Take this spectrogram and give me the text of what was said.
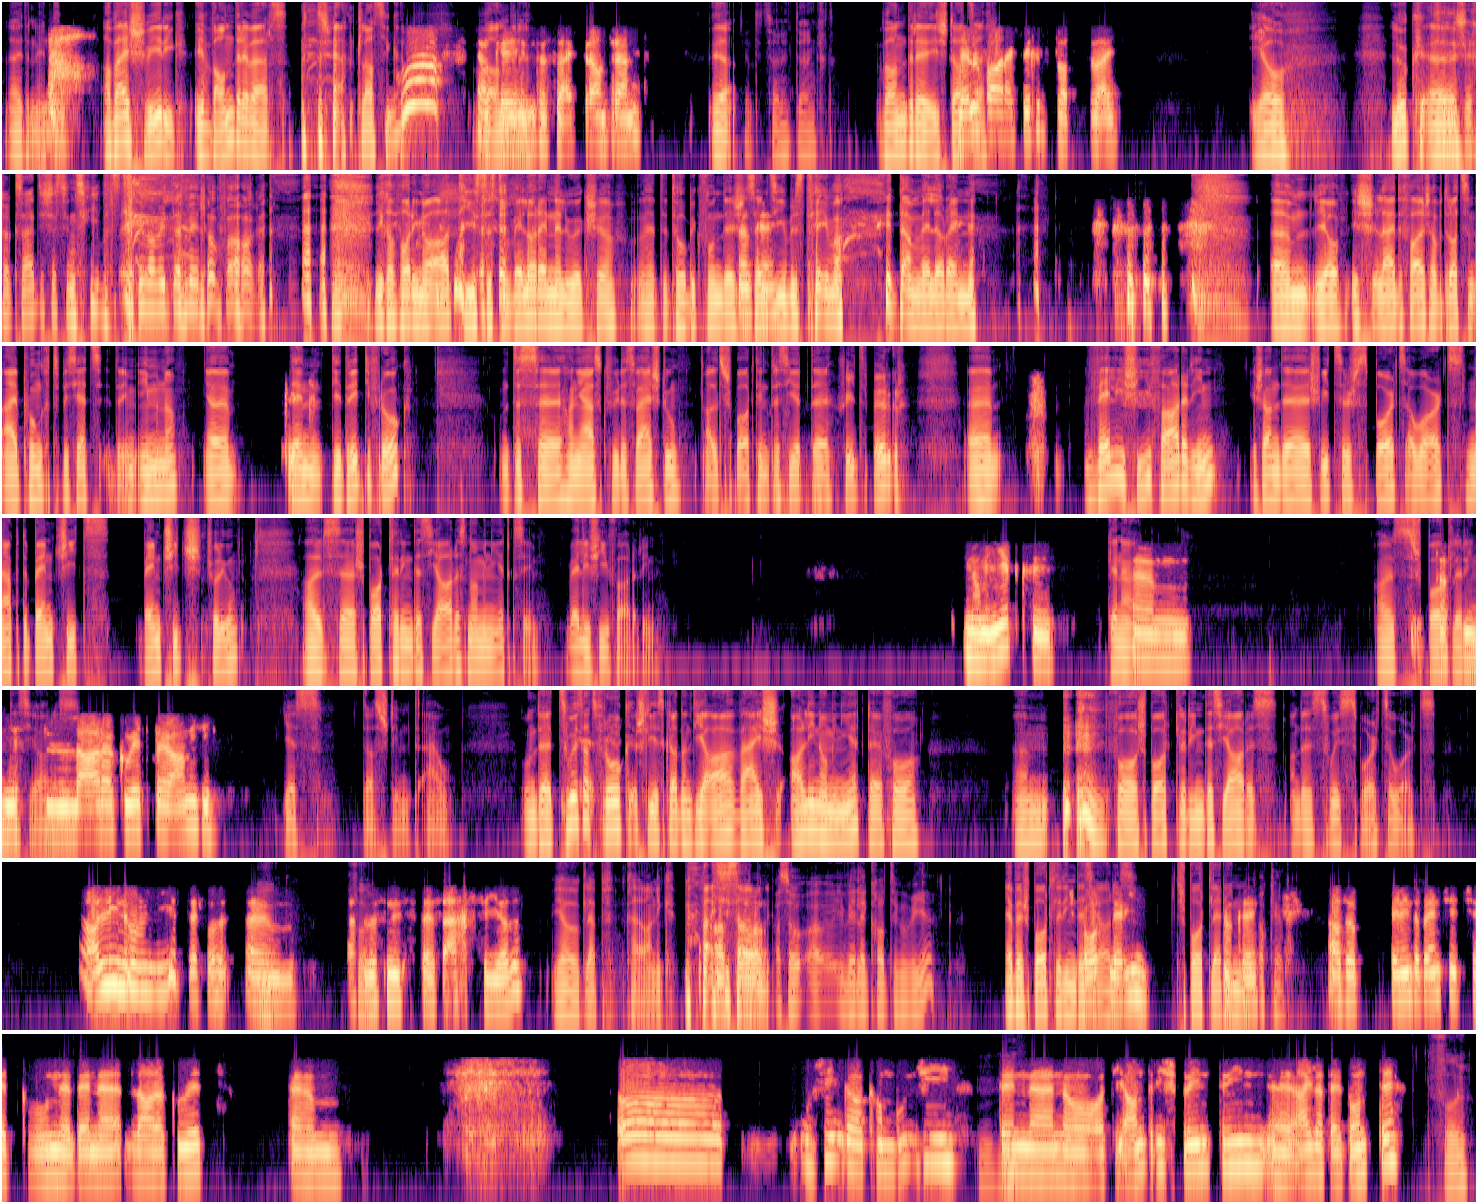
Leider nicht. Ah, Aber es ist schwierig. Wandern wär's. Das ist ja ein Klassiker. Okay, Wandern. das weiß der andere auch nicht. Ja. Ich hätte jetzt auch nicht gedacht. Wandern ist tatsächlich. Velofahren ist sicher Platz 2. Ja. Look, äh, ich habe gesagt, es ist ein sensibles Thema mit dem Velofahren. ich habe vorhin noch angeteased, dass du Velorennen schaust. Ja. Und hat der Tobi gefunden, das ist ein Okay. sensibles Thema mit dem Velorennen. Ähm, ja, ist leider falsch, aber trotzdem ein Punkt bis jetzt im- immer noch. Äh, dann die dritte Frage. Und das äh, habe ich auch das Gefühl, das weißt du als sportinteressierter Schweizer Bürger. Äh, welche Skifahrerin ist an den Schweizer Sports Awards neben der Bencic, Bencic Entschuldigung, als äh, Sportlerin des Jahres nominiert gewesen? Welche Skifahrerin? Nominiert gewesen. Genau, Ähm, als Sportlerin des das Jahres. Lara Gut Berami sein. Yes, das stimmt auch. Und eine Zusatzfrage schließt gerade an die an. Weisst alle Nominierten von, ähm, von Sportlerin des Jahres an den Swiss Sports Awards? Alle Nominierten. Von, ähm, also voll. das müsste sechs sein, oder? Ja, ich glaube, keine Ahnung. Weiß ich Also- selber nicht. Also äh, in welcher Kategorie? Eben Sportlerin des Jahres. Sportlerin. Sportlerin. Okay. Okay. Also Belinda Bencic hat gewonnen, dann äh, Lara Gut. Ähm, oh, Ushinga Kambunji, Mhm. dann äh, noch die andere Sprinterin, äh, Ayla Del Ponte. Voll.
